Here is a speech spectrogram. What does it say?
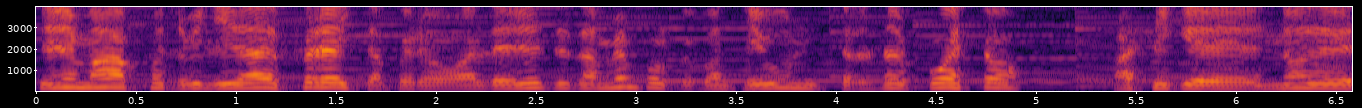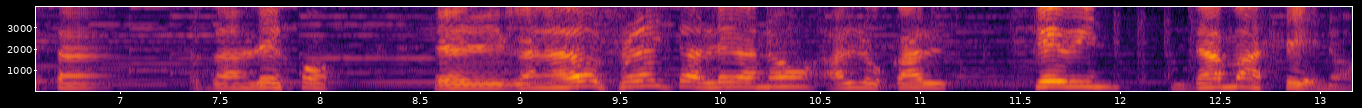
tiene más posibilidades Freita, pero al derecho también porque consiguió un tercer puesto así que no debe estar tan lejos. El ganador Freitas le ganó al local Kevin Damasceno.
